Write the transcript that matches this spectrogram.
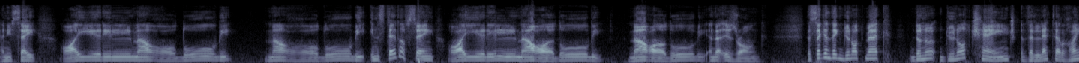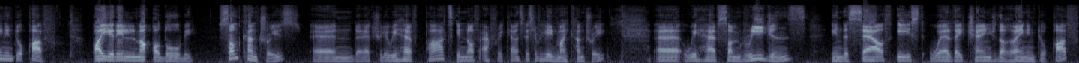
and you say غير المغضوب مغضوب instead of saying غير المغضوب مغضوب and that is wrong the second thing do not make do not, do not change the letter غين into قاف غير المغضوب some countries and actually we have parts in North Africa, specifically in my country, uh, we have some regions in the southeast where they change the ghain into qaf.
